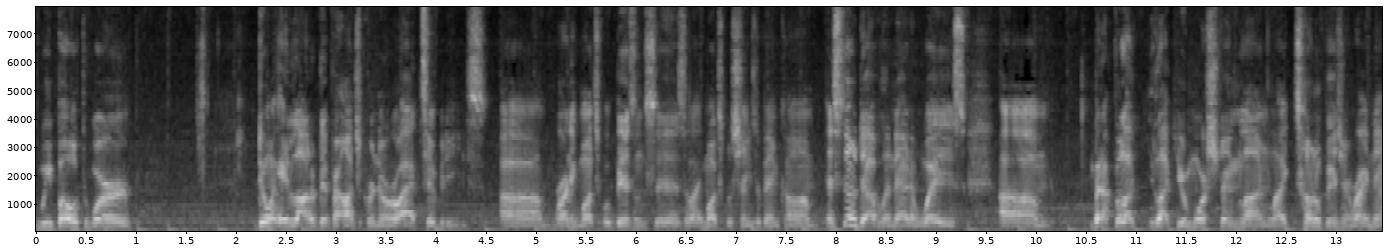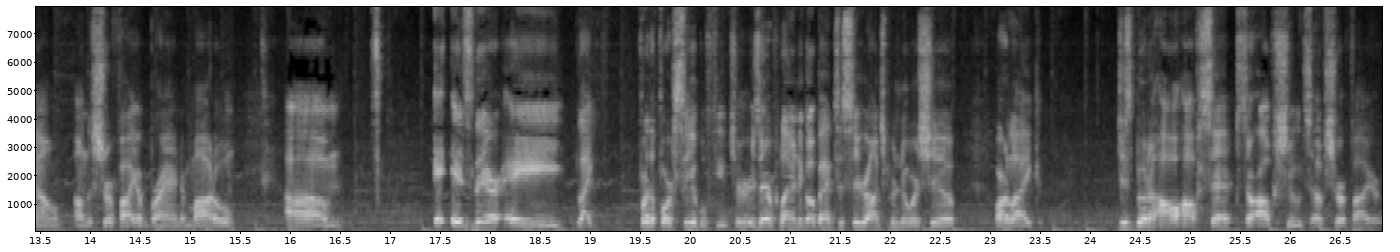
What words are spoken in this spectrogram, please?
we both were doing a lot of different entrepreneurial activities, um, running multiple businesses, like multiple streams of income, and still dabbling that in ways. Um, but I feel like like you're more streamlined, like tunnel vision right now on the Surefire brand and model. Um, is there a like for the foreseeable future? Is there a plan to go back to serial entrepreneurship, or like just building all offsets or offshoots of Surefire?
